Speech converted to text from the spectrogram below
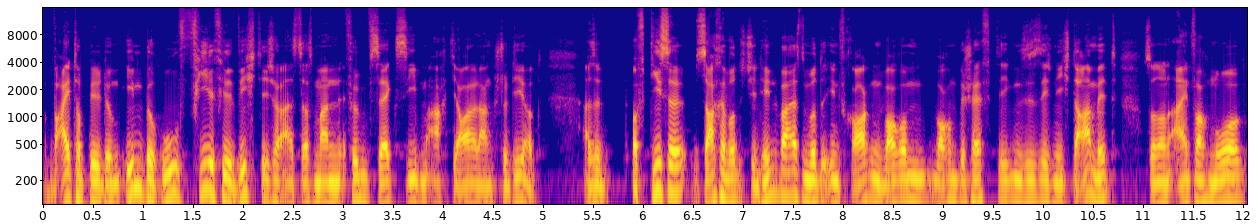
Weiterbildung im Beruf viel, viel wichtiger, als dass man fünf, sechs, sieben, acht Jahre lang studiert. Also auf diese Sache würde ich ihn hinweisen, würde ihn fragen, warum, warum beschäftigen Sie sich nicht damit, sondern einfach nur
